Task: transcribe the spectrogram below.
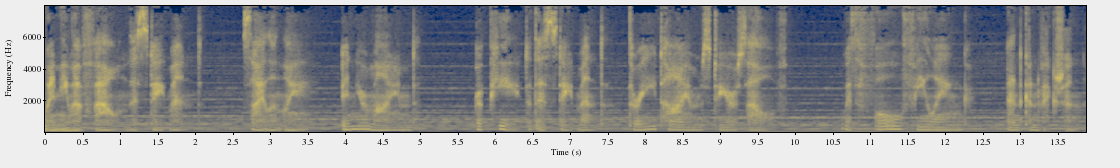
When you have found this statement, silently in your mind, repeat this statement three times to yourself with full feeling and conviction.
